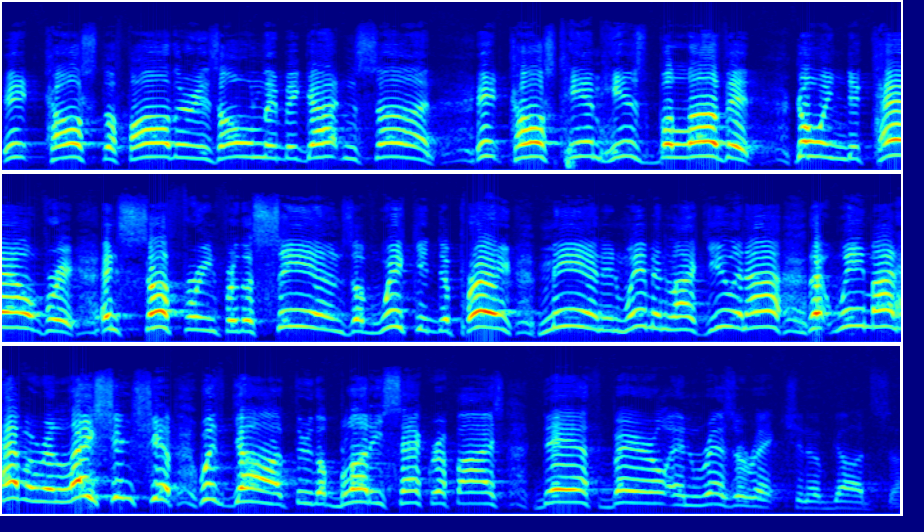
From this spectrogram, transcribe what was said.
It cost the Father His only begotten Son. It cost Him His beloved going to Calvary and suffering for the sins of wicked, depraved men and women like you and I, that we might have a relationship with God through the bloody sacrifice, death, burial, and resurrection of God's Son.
